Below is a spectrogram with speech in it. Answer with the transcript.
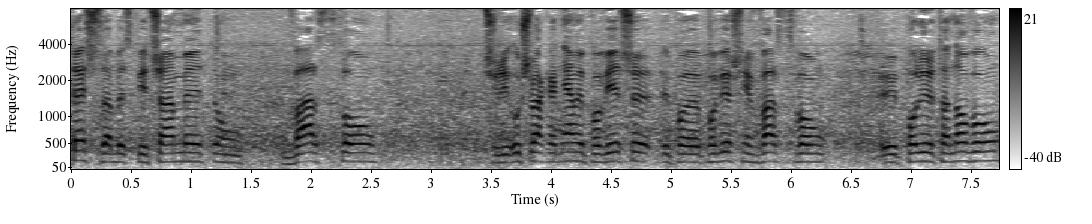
Też zabezpieczamy tą warstwą, czyli uszlachetniamy powierzchnię warstwą y, poliuretanową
